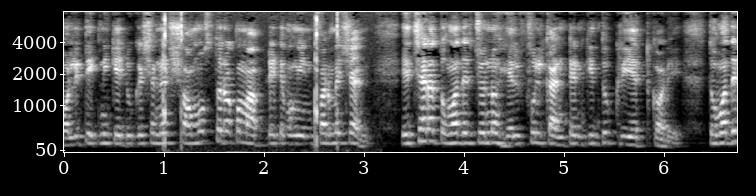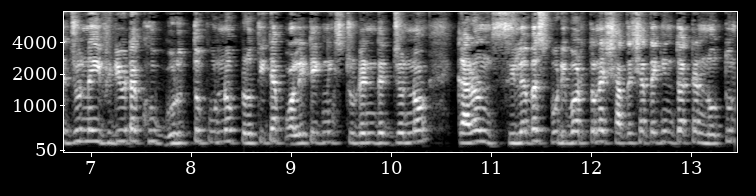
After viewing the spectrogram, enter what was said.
পলিটেকনিক এডুকেশনের সমস্ত রকম আপডেট এবং ইনফরমেশন এছাড়া তোমাদের জন্য হেল্পফুল কন্টেন্ট কিন্তু ক্রিয়েট করে। তোমাদের জন্য এই ভিডিওটা খুব গুরুত্বপূর্ণ প্রতিটা পলিটেকনিক স্টুডেন্টদের জন্য, কারণ সিলেবাস পরিবর্তনের সাথে সাথে কিন্তু একটা নতুন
